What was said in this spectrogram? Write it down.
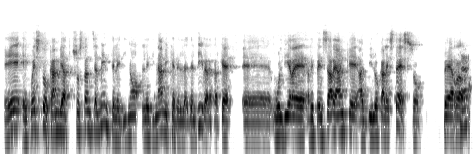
e, e, questo cambia sostanzialmente le, dino, le dinamiche del, del, vivere perché eh, vuol dire ripensare anche al bilocale stesso per certo.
